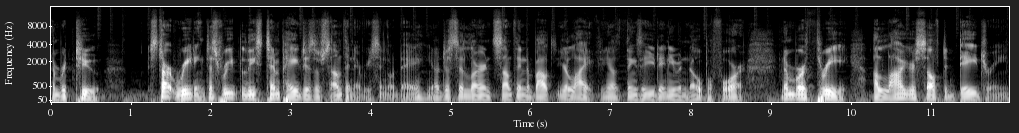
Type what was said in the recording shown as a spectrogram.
Number two start reading. Just read at least 10 pages of something every single day, you know, just to learn something about your life, you know, things that you didn't even know before. Number three, allow yourself to daydream.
